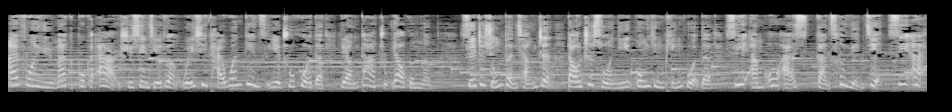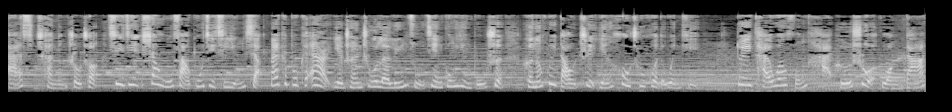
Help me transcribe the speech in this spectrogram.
iPhone 与 MacBook Air 是现阶段维系台湾电子业出货的两大主要功能。随着熊本强震导致索尼供应苹果的 CMOS 感测元件 CIS 产能受创，迄今尚无法估计其影响。MacBook Air 也传出了零组件供应不顺，可能会导致延后出货的问题。对台湾红海、和硕、广达、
